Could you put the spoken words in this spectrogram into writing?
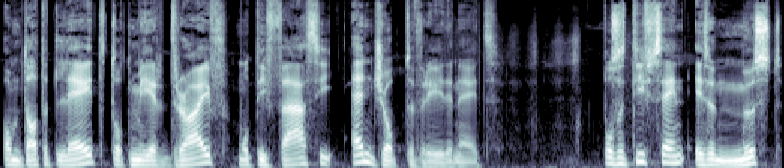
omdat het leidt tot meer drive, motivatie en jobtevredenheid. Positief zijn is een must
